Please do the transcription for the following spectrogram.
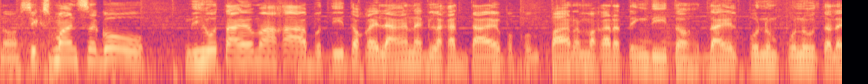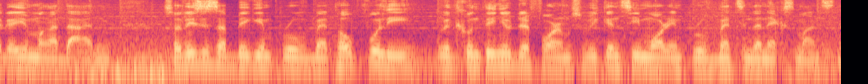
No, six months ago, hindi ho tayo makakaabot dito. Kailangan naglakad tayo pa- para makarating dito dahil punong-puno talaga yung mga daan. So this is a big improvement. Hopefully, with continued reforms, we can see more improvements in the next months.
